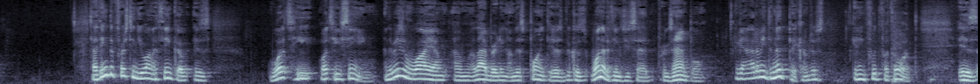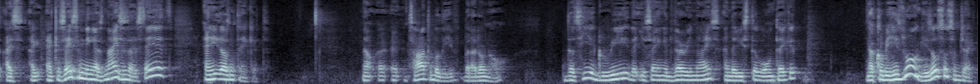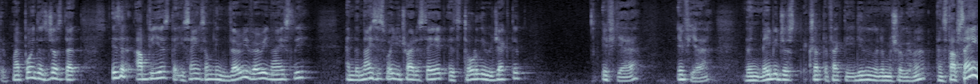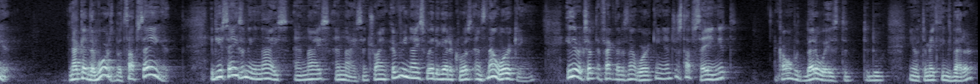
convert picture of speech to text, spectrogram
So I think the first thing you want to think of is what's he, what's he seeing? And the reason why I'm, I'm elaborating on this point is because one of the things you said, for example, again, I don't mean to nitpick, I'm just getting food for thought, is I, I, I can say something as nice as I say it, and he doesn't take it. Now, uh, uh, it's hard to believe, but I don't know. Does he agree that you're saying it very nice and that he still won't take it? Now, could be he's wrong. He's also subjective. My point is just that is it obvious that you're saying something very, very nicely, and the nicest way you try to say it is totally rejected? If yeah, if yeah, then maybe just accept the fact that you're dealing with a Meshugana and stop saying it. Not get divorced, but stop saying it. If you're saying something nice and nice and nice and trying every nice way to get across and it's not working, either accept the fact that it's not working and just stop saying it and come up with better ways to, to do, you know, to make things better.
